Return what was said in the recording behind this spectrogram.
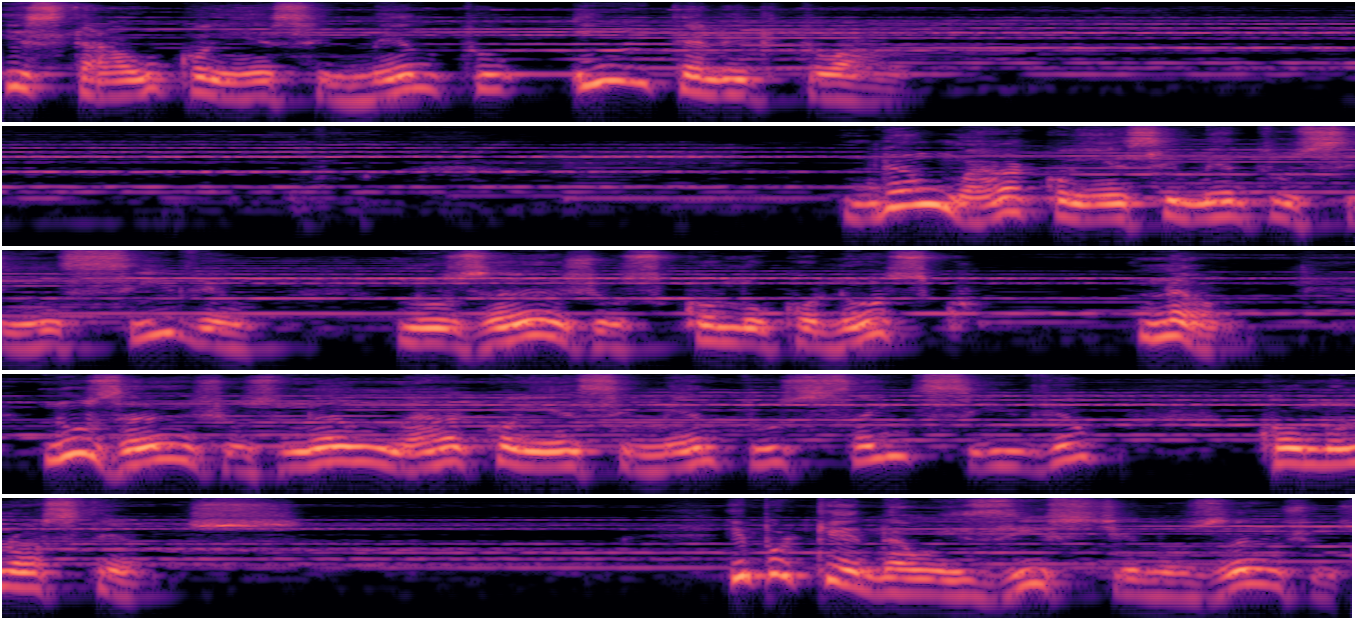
está o conhecimento intelectual. Não há conhecimento sensível nos anjos como conosco? Não. Nos anjos não há conhecimento sensível como nós temos. E por que não existe nos anjos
